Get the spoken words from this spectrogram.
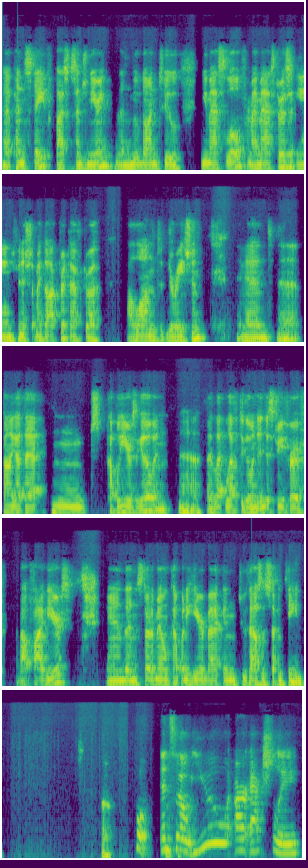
at Penn State for plastics engineering, then moved on to UMass Lowell for my master's and finished up my doctorate after a, a long duration. And uh, finally got that mm, a couple years ago, and uh, I le- left to go into industry for about five years, and then started my own company here back in 2017. Cool. And so you are actually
